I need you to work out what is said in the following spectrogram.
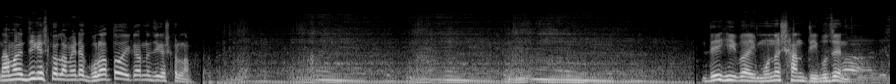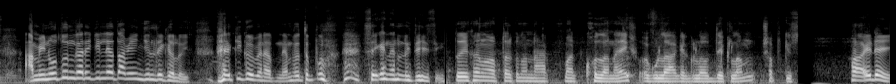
না মানে জিজ্ঞেস করলাম এটা গোলা তো ওই কারণে জিজ্ঞেস করলাম। দেখি ভাই মনে শান্তি বুঝেন? আমি নতুন গাড়ি কিনলে তো আমি ইঞ্জিল দেখে লই। কি করবেন আপনি? আমি তো সেকেন্ড হ্যান্ড লইতেছি তো এখানেও আপনার কোনো নাট মাট খোলা নাই ওগুলো আগেরগুলো দেখলাম সব কিছু হ্যাঁ এটাই।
